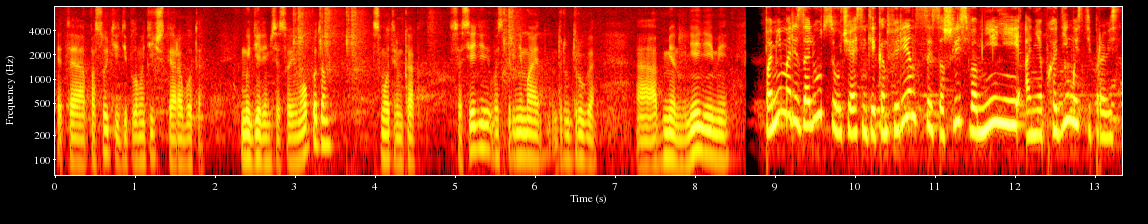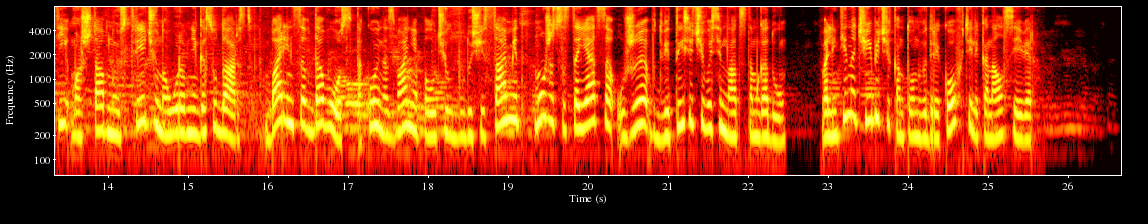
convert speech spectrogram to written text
Это, по сути, дипломатическая работа. Мы делимся своим опытом, смотрим, как соседи воспринимают друг друга, а, обмен мнениями. Помимо резолюции, участники конференции сошлись во мнении о необходимости провести масштабную встречу на уровне государств. Баренцев Давос, такое название получил будущий саммит, может состояться уже в 2018 году. Валентина Чибичек, Антон Выдряков, телеканал «Север».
